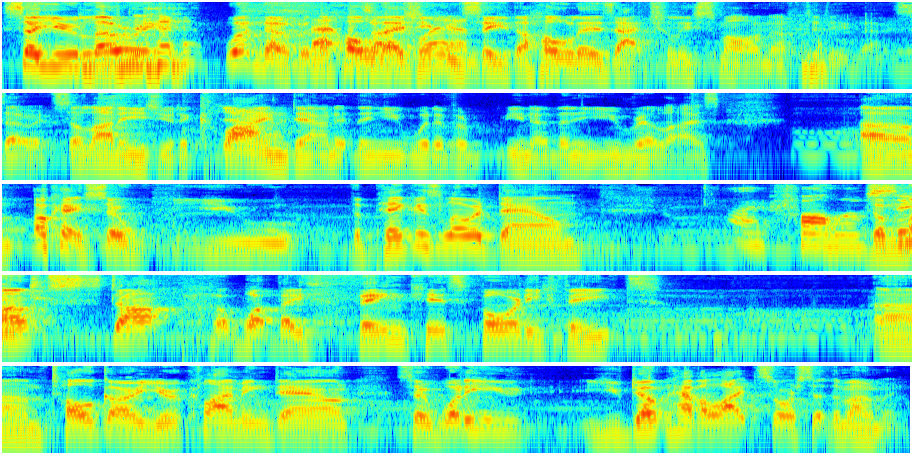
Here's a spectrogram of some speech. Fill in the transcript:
So you're lowering. well, no, but the That hole, our as you can see, the hole is actually small enough to do that. So it's a lot easier to climb down it than you would have, you know, than you realize. Um, okay, so you, the pig is lowered down. I follow The suit. monks stop at what they think is 40 feet. Um, Tolgar, you're climbing down. So what do you? You don't have a light source at the moment.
